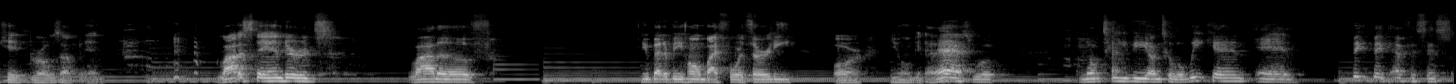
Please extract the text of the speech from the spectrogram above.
kid grows up in. A lot of standards, a lot of you better be home by 4:30 or you won't get that ass whooped. No TV until a weekend and big big emphasis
